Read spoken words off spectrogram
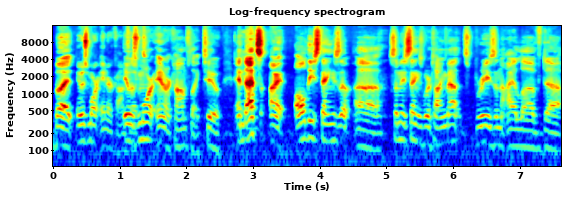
but It was more inner conflict. it was more inner conflict too and Yeah. that's all right all these things that uh some of these things we're talking about it's the reason i loved uh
